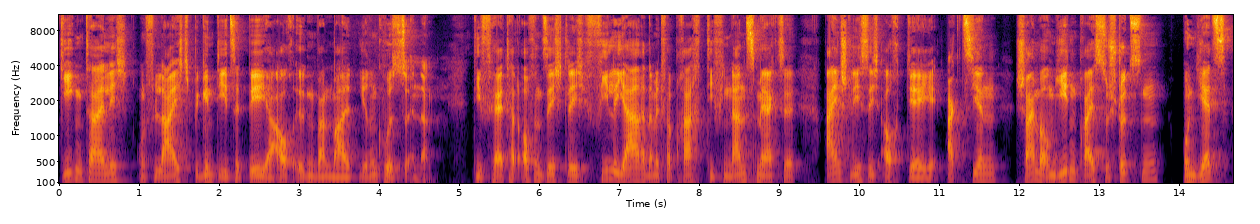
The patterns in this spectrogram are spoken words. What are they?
gegenteilig und vielleicht beginnt die EZB ja auch irgendwann mal ihren Kurs zu ändern. Die Fed hat offensichtlich viele Jahre damit verbracht, die Finanzmärkte einschließlich auch der Aktien scheinbar um jeden Preis zu stützen und jetzt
